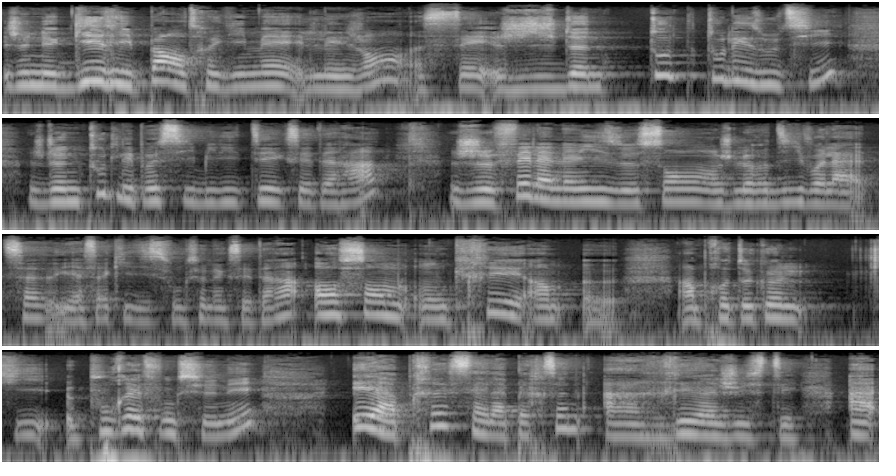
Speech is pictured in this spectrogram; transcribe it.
je ne guéris pas entre guillemets les gens, c'est je donne tous les outils, je donne toutes les possibilités, etc. Je fais l'analyse de sang, je leur dis voilà, il y a ça qui dysfonctionne, etc. Ensemble, on crée euh, un protocole qui pourrait fonctionner. Et après, c'est à la personne à réajuster, à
